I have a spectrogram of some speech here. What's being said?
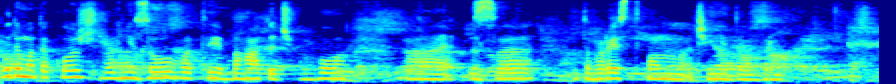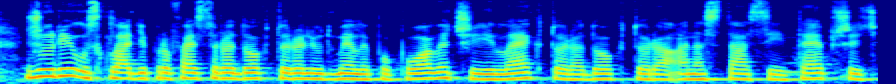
будемо також організовувати багато чого е, з товариством «Чині добро». Журі у складі професора доктора Людмили Попович і лектора доктора Анастасії Тепшич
